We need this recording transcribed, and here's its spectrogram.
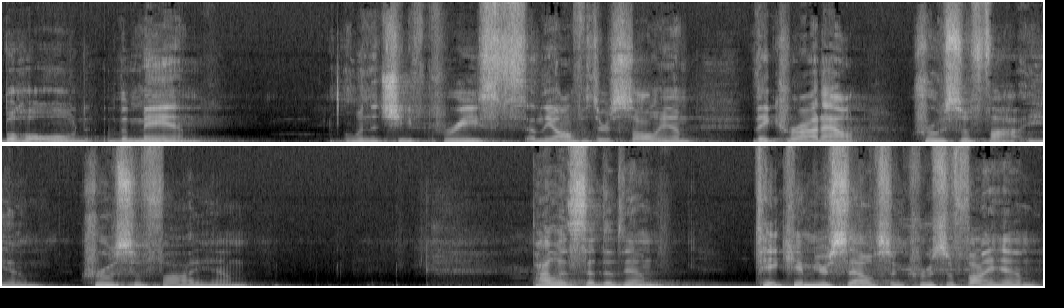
Behold, the man. When the chief priests and the officers saw him, they cried out, Crucify him! Crucify him! Pilate said to them, Take him yourselves and crucify him,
